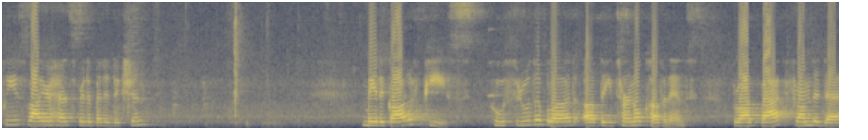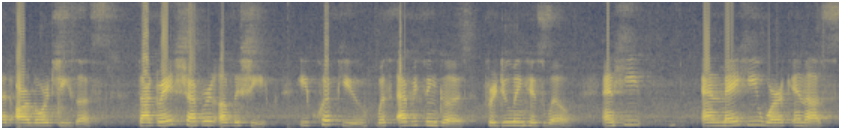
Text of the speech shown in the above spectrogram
Please bow your heads for the benediction. May the God of peace, who through the blood of the eternal covenant brought back from the dead our Lord Jesus, that great shepherd of the sheep, equip you with everything good for doing his will, and he and may he work in us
